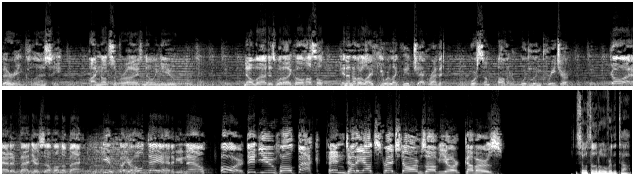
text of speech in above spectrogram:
Very classy. I'm not surprised knowing you. Now that is what I call hustle. In another life, you were likely a jackrabbit or some other woodland creature. Go ahead and pat yourself on the back. You've got your whole day ahead of you now. Or did you fall back into the outstretched arms of your covers? So it's a little over the top.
